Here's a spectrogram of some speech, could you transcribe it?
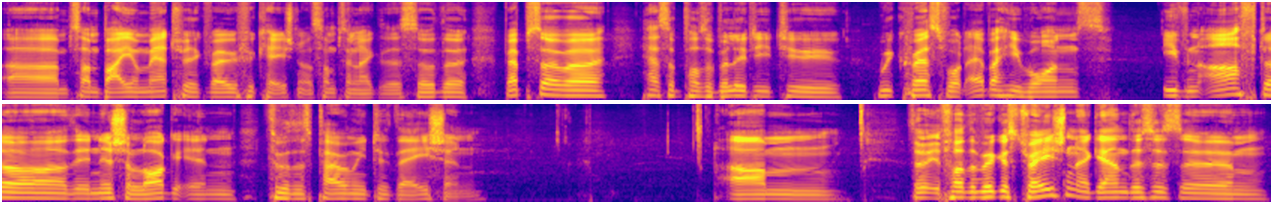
um, some biometric verification or something like this. So the web server has a possibility to request whatever he wants even after the initial login through this parameterization. Um, so for the registration, again, this is um,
